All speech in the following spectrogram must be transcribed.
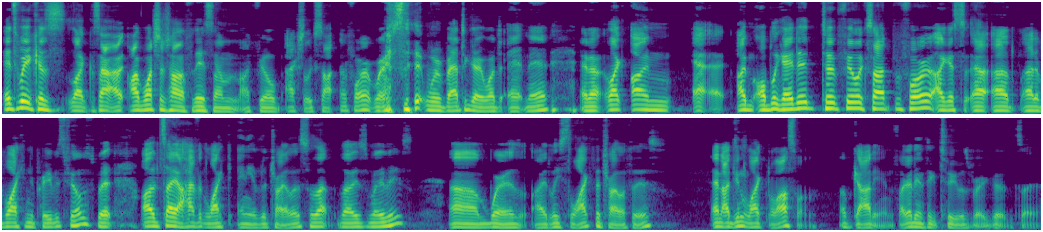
It's weird because, like, so I, I watched the trailer for this, and I feel actually excited for it. Whereas we're about to go watch Ant Man, and uh, like, I'm uh, I'm obligated to feel excited for it. I guess uh, uh, out of liking the previous films, but I'd say I haven't liked any of the trailers for that those movies. Um, whereas I at least liked the trailer for this, and I didn't like the last one of Guardians. Like, I didn't think two was very good. So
